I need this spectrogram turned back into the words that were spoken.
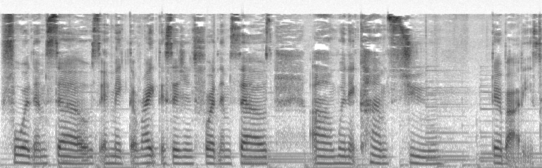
for themselves and make the right decisions for themselves um, when it comes to their bodies.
